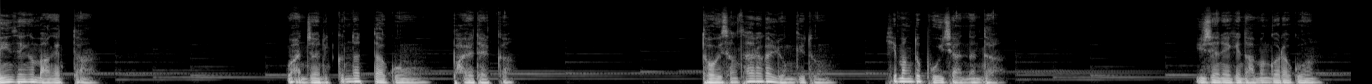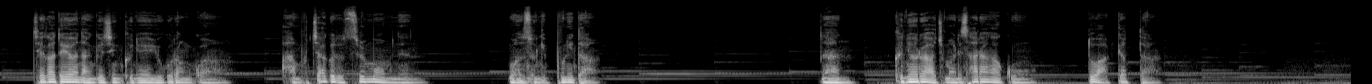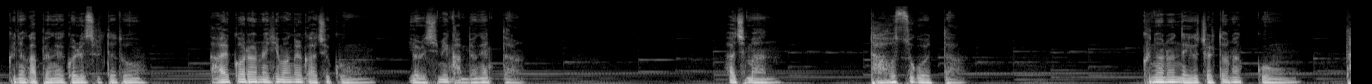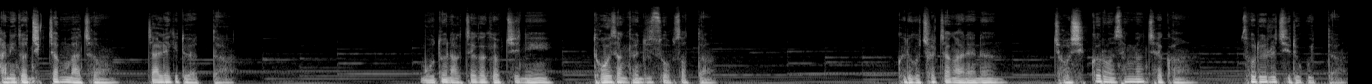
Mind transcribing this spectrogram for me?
내 인생은 망했다. 완전히 끝났다고 봐야 될까? 더 이상 살아갈 용기도 희망도 보이지 않는다. 이제 내게 남은 거라곤 제가 되어 남겨진 그녀의 요구랑과 아무 짝에도 쓸모없는 원숭이 뿐이다. 난 그녀를 아주 많이 사랑하고 또 아꼈다. 그녀가 병에 걸렸을 때도 나을 거라는 희망을 가지고 열심히 간병했다. 하지만 다 헛수고였다. 그녀는 내 곁을 떠났고 다니던 직장마저 잘리게 되었다. 모든 악재가 겹치니 더 이상 견딜 수 없었다. 그리고 철장 안에는 저 시끄러운 생명체가 소리를 지르고 있다.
